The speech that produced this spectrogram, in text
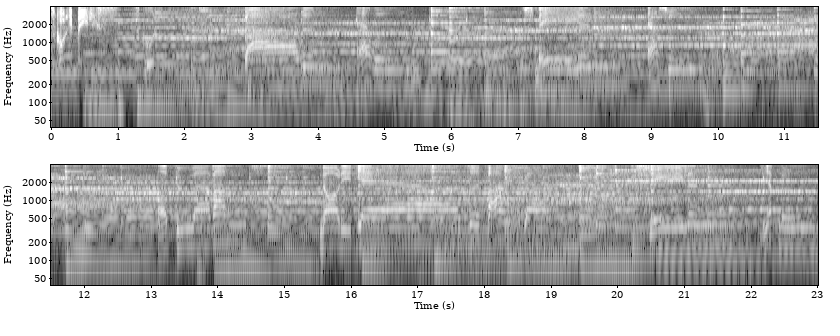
Skål i Baileys. Når dit hjerte banker Sjælen bliver blød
